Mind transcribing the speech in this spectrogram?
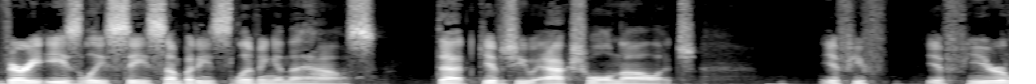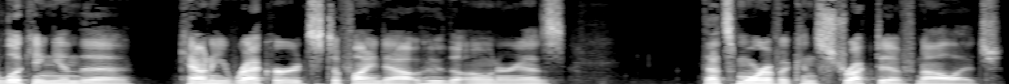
very easily see somebody's living in the house. That gives you actual knowledge. If you if you're looking in the county records to find out who the owner is, that's more of a constructive knowledge.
